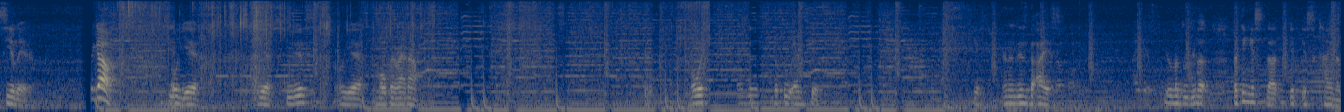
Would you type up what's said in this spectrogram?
See you later. Here we go. Oh yeah. Yeah, see this? Oh yeah, I'm open right now. Oh and this is the two ends kit. Yes, and then this is the ice. You're gonna do the, the thing is that it is kind of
